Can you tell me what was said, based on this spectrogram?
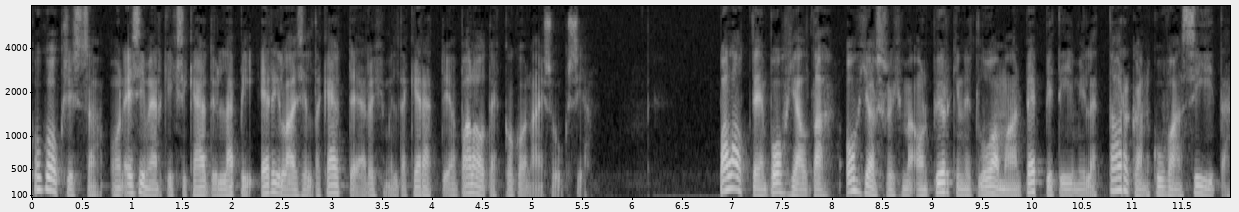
Kokouksissa on esimerkiksi käyty läpi erilaisilta käyttäjäryhmiltä kerättyjä palautekokonaisuuksia. Palautteen pohjalta ohjausryhmä on pyrkinyt luomaan Peppi-tiimille tarkan kuvan siitä,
